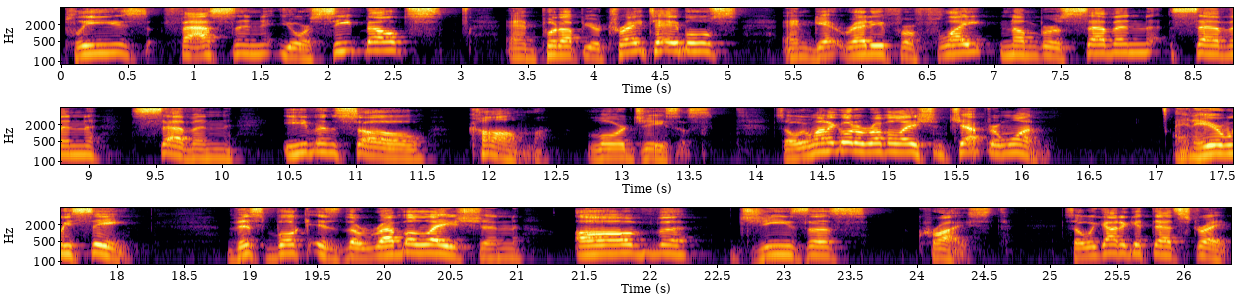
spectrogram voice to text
Please fasten your seatbelts and put up your tray tables and get ready for flight number 777. Even so, come, Lord Jesus. So we want to go to Revelation chapter 1. And here we see this book is the revelation of Jesus Christ. So we got to get that straight.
